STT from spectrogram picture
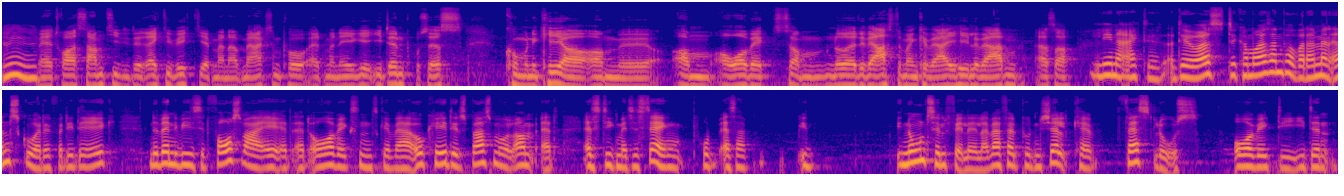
Mm. Men jeg tror også samtidig, det er rigtig vigtigt, at man er opmærksom på, at man ikke i den proces kommunikerer om, øh, om overvægt som noget af det værste, man kan være i hele verden. Altså, Lige nøjagtigt. Og det, er jo også, det kommer også an på, hvordan man anskuer det, fordi det er ikke nødvendigvis et forsvar af, at, at overvægten skal være okay. Det er et spørgsmål om, at, at stigmatisering altså, i, i nogle tilfælde, eller i hvert fald potentielt, kan fastlåse overvægtige i den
